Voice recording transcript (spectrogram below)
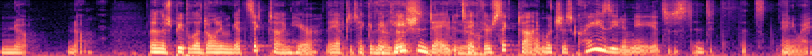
no, no. And there's people that don't even get sick time here. They have to take a Yeah, vacation day to take their sick time, which is crazy to me. It's just, it's, it's anyway.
